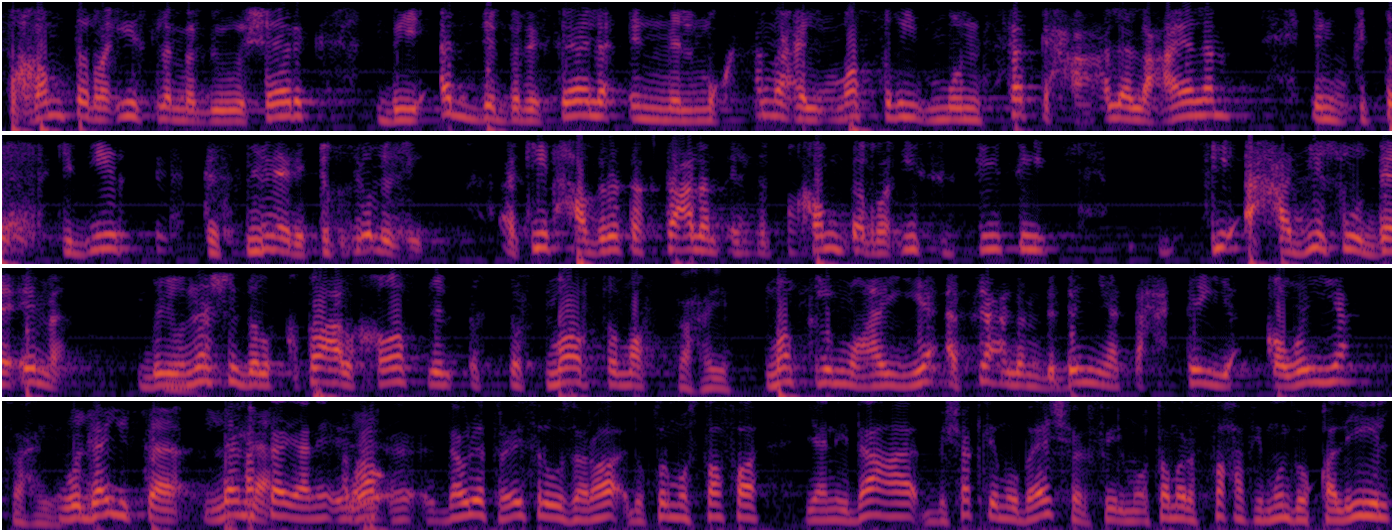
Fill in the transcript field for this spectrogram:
فخامة الرئيس لما بيشارك بيقدم رسالة إن المجتمع المصري منفتح على العالم انفتاح كبير استثماري تكنولوجي. أكيد حضرتك تعلم إن فخامه الرئيس السيسي في أحاديثه دائمة. بيناشد القطاع الخاص للاستثمار في مصر. صحيح. مصر مهيئة فعلا ببنيه تحتية قوية صحيح. وليس لنا حتى يعني دولة رئيس الوزراء دكتور مصطفى يعني دعا بشكل مباشر في المؤتمر الصحفي منذ قليل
